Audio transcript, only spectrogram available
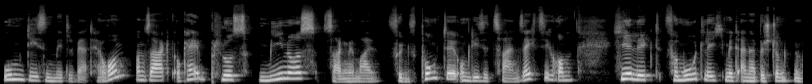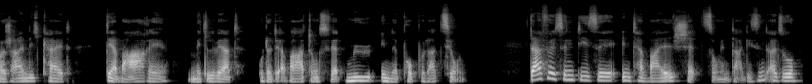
um diesen Mittelwert herum und sagt, okay, plus minus, sagen wir mal fünf Punkte um diese 62 rum. Hier liegt vermutlich mit einer bestimmten Wahrscheinlichkeit der wahre Mittelwert oder der Erwartungswert μ in der Population. Dafür sind diese Intervallschätzungen da. Die sind also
